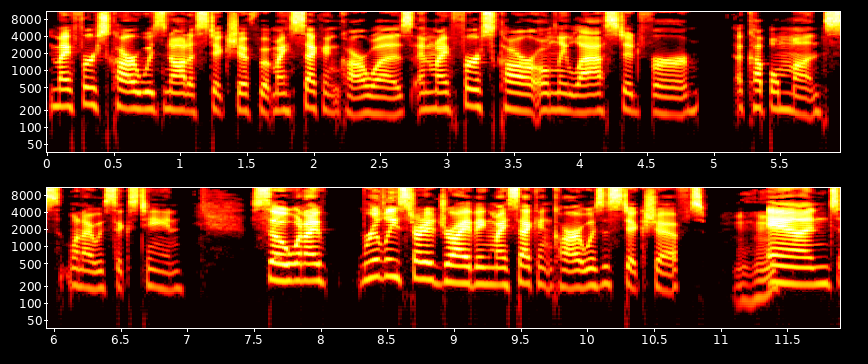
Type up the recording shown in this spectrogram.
my first car was not a stick shift, but my second car was. And my first car only lasted for a couple months when I was 16. So when I really started driving, my second car was a stick shift. Mhm. And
